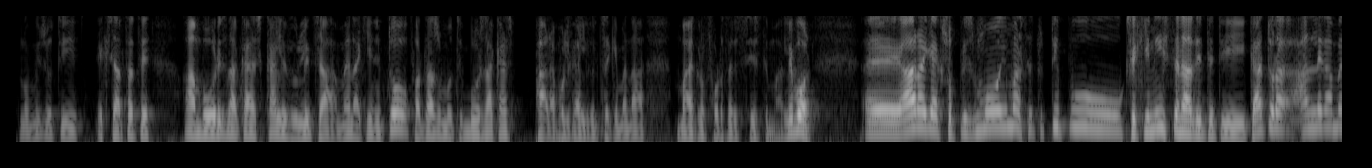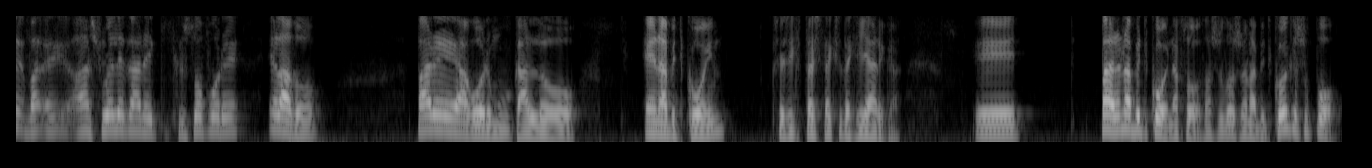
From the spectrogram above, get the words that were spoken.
νομίζω ότι εξαρτάται αν μπορείς να κάνεις καλή δουλίτσα με ένα κινητό. Φαντάζομαι ότι μπορείς να κάνεις πάρα πολύ καλή δουλίτσα και με ένα Micro Four Thread σύστημα. Λοιπόν, ε, άρα για εξοπλισμό είμαστε του τύπου ξεκινήστε να δείτε τι κάνει. Τώρα, αν, λέγαμε, ε, αν σου έλεγα ρε Χριστόφορε, έλα εδώ, πάρε αγόρι μου καλό ένα bitcoin, ξέρεις έχει φτάσει στα 60 χιλιάρικα. Ε, πάρε ένα bitcoin αυτό, θα σου δώσω ένα bitcoin και σου πω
